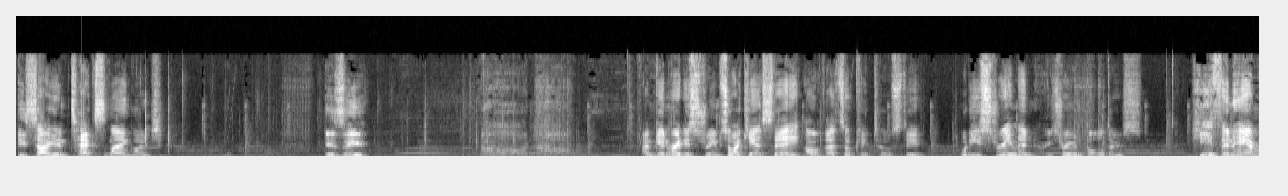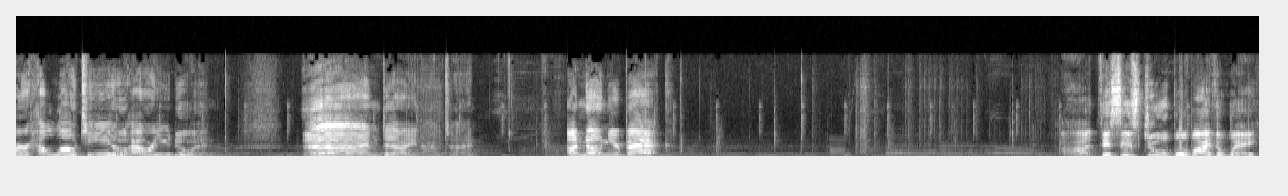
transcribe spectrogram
He's talking text language? Is he? Oh, no. I'm getting ready to stream, so I can't stay? Oh, that's okay, Toasty. What are you streaming? Are you streaming Baldur's? Heathen Hammer, hello to you. How are you doing? Uh, I'm dying. I'm dying. Unknown, you're back. Uh, this is doable, by the way.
